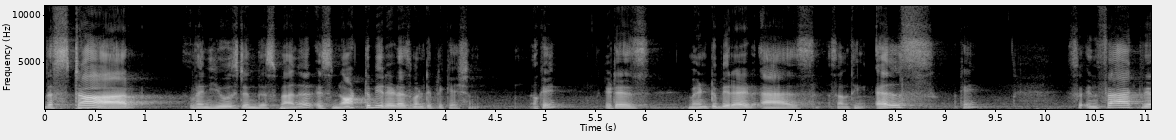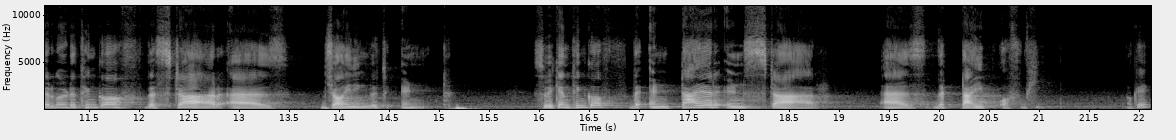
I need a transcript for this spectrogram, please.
The star when used in this manner is not to be read as multiplication okay. It is meant to be read as something else okay. So in fact we are going to think of the star as joining with int. So we can think of the entire int star as the type of V okay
